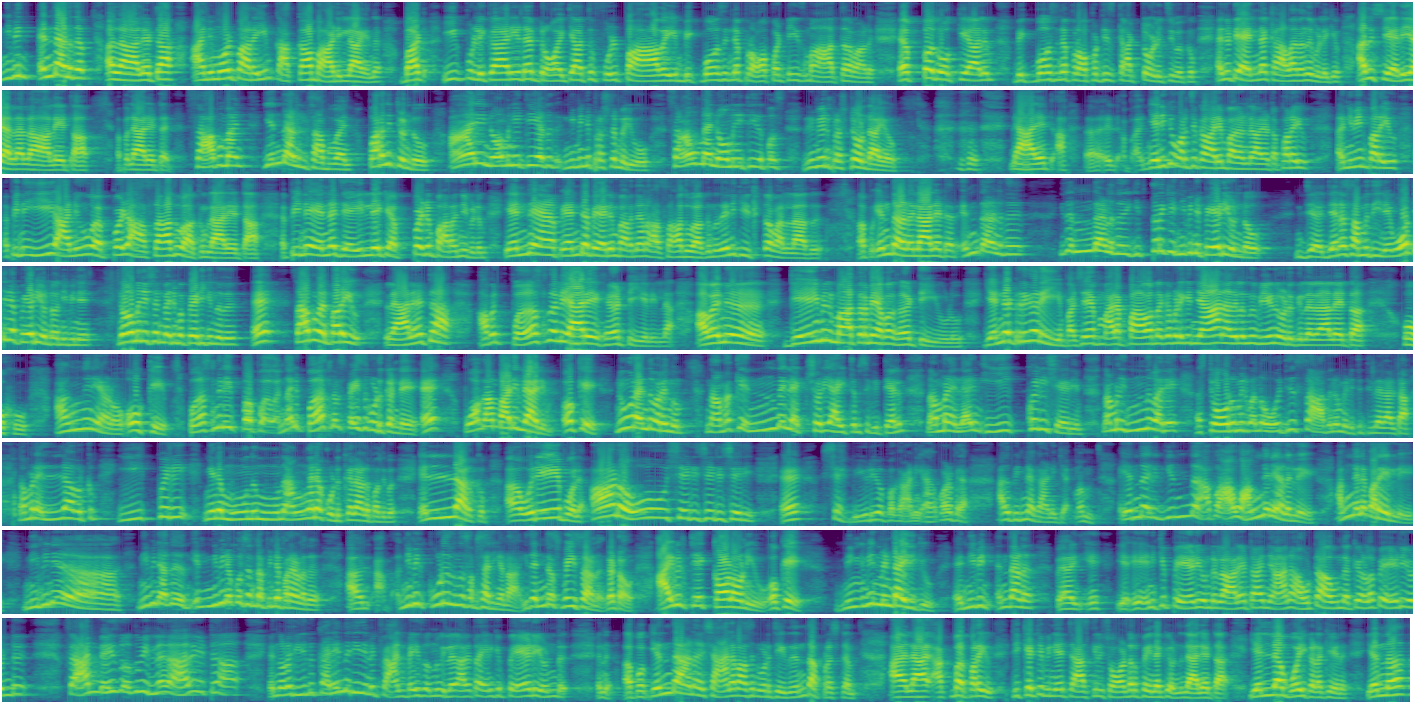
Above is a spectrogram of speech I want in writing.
നിവിൻ എന്താണിത്? അല്ല ആലേട്ടാ അനുമോൾ പറയും കക്കാൻ പാടില്ല എന്ന്. ബട്ട് ഈ പുള്ളിക്കാരിയുടെ ഡ്രോയ്ക്കകത്ത് ഫുൾ പാവയും ബിഗ് ബോസിന്റെ പ്രോപ്പർട്ടീസ് മാത്രമാണ്. എപ്പോൾ നോക്കിയാലും ബിഗ് ബോസിന്റെ പ്രോപ്പർട്ടീസ് കട്ട് ഒളിച്ച് വെക്കും. എന്നിട്ട് എന്നെ കളനെന്ന് വിളിക്കും. അത് ശരിയല്ല ലാലേട്ട. അപ്പോൾ ലാലേട്ടൻ സാബുമാൻ എന്താണ് സാബുമാൻ? പറഞ്ഞിട്ടുണ്ടോ? ആരെയും നോമിനേറ്റ് ചെയ്യാതെ നിവിന് പ്രശ്നം വരുമോ സാബുമാൻ നോമിനേറ്റ് ചെയ്തപ്പോൾ റിമിന് പ്രശ്നം ഉണ്ടായോ? ലാലേട്ട എനിക്ക് കുറച്ച് കാര്യം പറയണ്ട ലാലേട്ട. പറയൂ. നിവിൻ പറയൂ. പിന്നെ ഈ അനു എപ്പോഴും അസാധുവാക്കും ലാലേട്ട. പിന്നെ എന്നെ ജയിലിലേക്ക് എപ്പോഴും പറഞ്ഞു വിടും. എന്നെ എന്റെ പേരും പറഞ്ഞാണ് അസാധുവാക്കുന്നത് എനിക്ക് ഇഷ്ടമല്ല അത്. അപ്പോൾ എന്താണ് ലാലേട്ട എന്താണിത്? ഇതെന്താണിത്? ഇത്രയ്ക്ക് നിവിന് പേടിയുണ്ടോ? ജനസമിതിനെ. വോട്ടിനെ പേടിയുണ്ടോ നിവിന്? നോമിനേഷൻ വരുമ്പോൾ പേടിക്കുന്നത്? ഏഹ് സാബു ഞാൻ പറയൂ. ലാലേട്ടാ അവൻ പേഴ്സണലി ആരെയും ഹേർട്ട് ചെയ്യലില്ല. അവന് ഗെയിമിൽ മാത്രമേ അവൻ ഹേർട്ട് ചെയ്യുള്ളൂ. എന്നെ ട്രിഗർ ചെയ്യും. പക്ഷേ മരപ്പാവെന്നൊക്കെ വിളിക്കും. ഞാൻ അതിലൊന്നും വീണ് കൊടുക്കില്ല ലാലേട്ട. ഓഹോ അങ്ങനെയാണോ? ഓക്കെ. പേഴ്സണലി എന്നാലും പേഴ്സണൽ സ്പേസ് കൊടുക്കണ്ടേ? ഏ? പോകാൻ പാടില്ല ആരും. ഓക്കെ. നൂറ് എന്ത് പറയുന്നു? നമുക്ക് എന്ത് ലക്ഷറി ഐറ്റംസ് കിട്ടിയാലും നമ്മളെല്ലാവരും ഈക്വലി ഷെയർ ചെയ്യും. നമ്മൾ ഇന്ന് വരെ സ്റ്റോർ റൂമിൽ വന്ന ഒരു സാധനം എടുത്തിട്ടില്ല കേട്ടോ നമ്മളെല്ലാവർക്കും ഈക്വലി ഇങ്ങനെ മൂന്ന് മൂന്ന് അങ്ങനെ കൊടുക്കലാണ് പതിവ്. എല്ലാവർക്കും ഒരേപോലെ. ആണോ? ഓ ശരി ശരി ശരി. ഏ? ശേ വീഡിയോ ഇപ്പോൾ കാണി ആ കുഴപ്പമില്ല. അത് പിന്നെ കാണിക്കാം. എന്തായാലും എന്ത് അപ്പോൾ ആ അങ്ങനെയാണല്ലേ? അങ്ങനെ പറയല്ലേ? നിവിന് ആ, നിവിന് അത് നിവിനെ കുറിച്ച് എന്താ പിന്നെ പറയാനുള്ളത്? നിവിൻ കൂടുതലൊന്നും സംസാരിക്കണ്ട. ഇത് എന്റെ സ്പേസ് ആണ് കേട്ടോ. I will take call on you okay Nivin മിണ്ടായിരിക്കൂ. Nivin എന്താണ്? എനിക്ക് പേടിയുണ്ട്. ലാലേട്ടാ ഞാൻ ഔട്ട് ആവും എന്നൊക്കെയുള്ള പേടിയുണ്ട്. ഫാൻ ബേസ് ഒന്നും ഇല്ല ലാലേട്ടാ. എന്നുള്ള രീതിയിൽ കരയുന്ന രീതിയിൽ ഫാൻ ബേസ് ഒന്നും ഇല്ല ലാലേട്ടാ. എനിക്ക് പേടിയുണ്ട്. എന്ന്. അപ്പം എന്താണ് ഷാനവാസൻ കൂടെ ചെയ്തത്? എന്താ പ്രശ്നം? അക്ബർ പറയൂ ടിക്കറ്റ് പിന്നെ ടാസ്കിൽ ഷോൾഡർ പെയിൻ ഒക്കെ ഉണ്ട് ലാലേട്ടാ. എല്ലാം പോയി കിടക്കുകയാണ് എന്നാൽ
